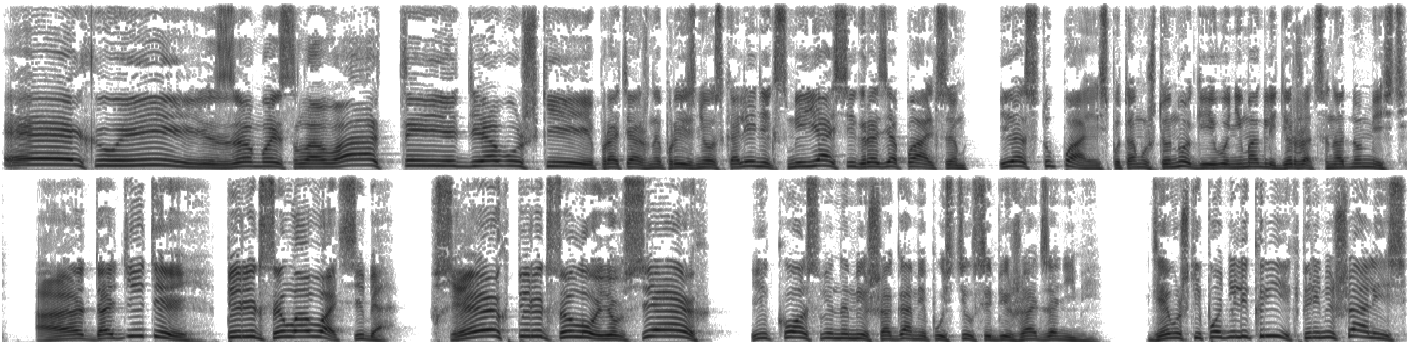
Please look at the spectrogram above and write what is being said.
Эх вы, замысловатые девушки!» Протяжно произнес коленник, смеясь и грозя пальцем, и оступаясь, потому что ноги его не могли держаться на одном месте. «А дадите перецеловать себя? Всех перецелую, всех!» И косвенными шагами пустился бежать за ними. Девушки подняли крик, перемешались,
